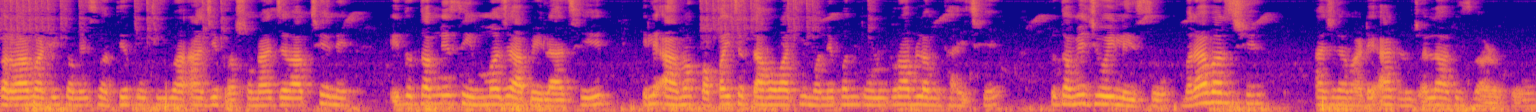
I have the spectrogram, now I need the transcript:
કરવા માટે તમે સ્વાધ્યાયપોથીમાં આ જે પ્રશ્નોના જવાબ છે ને, એ તો તમને સેમ જ આપેલા છે. એટલે આમાં કપાઈ જતા હોવાથી મને પણ થોડું પ્રોબ્લેમ થાય છે. તો તમે જોઈ લેશો. બરાબર છે? આજના માટે આટલું જ. અલ્લાહ હાફિઝ બાળકો.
